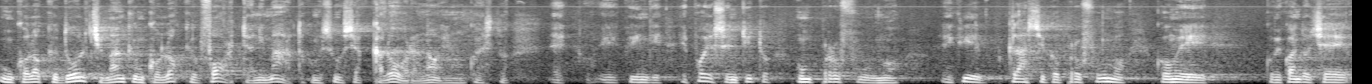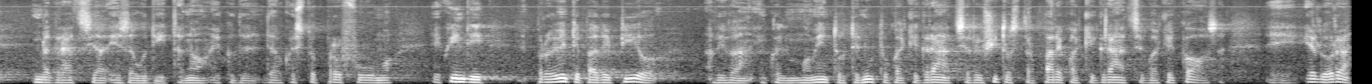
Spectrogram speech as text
un colloquio dolce ma anche un colloquio forte, animato, come se uno si accalora no? in questo. Ecco, e, quindi, e poi ho sentito un profumo, e qui il classico profumo come, come quando c'è una grazia esaudita, no? ecco, da questo profumo. E quindi probabilmente Padre Pio aveva in quel momento ottenuto qualche grazia, era riuscito a strappare qualche grazia, qualche cosa. E, e allora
